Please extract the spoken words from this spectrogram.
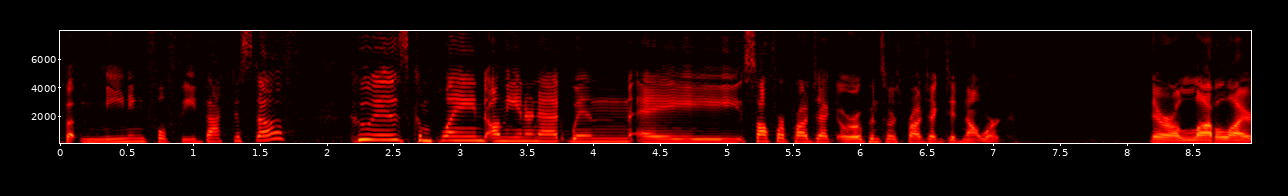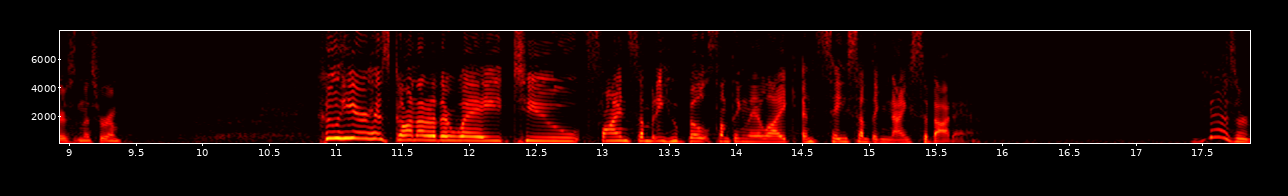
but meaningful feedback to stuff, who has complained on the internet when a software project or open source project did not work? There are a lot of liars in this room. Who here has gone out of their way to find somebody who built something they like and say something nice about it? You guys are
